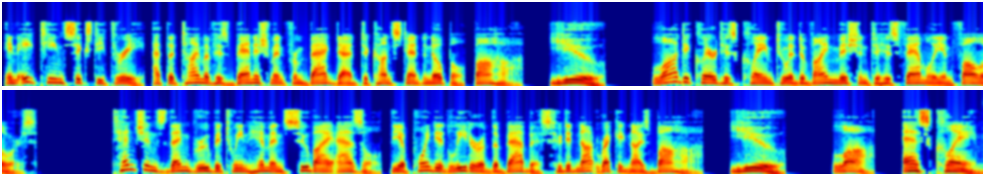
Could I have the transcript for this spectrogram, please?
In 1863, at the time of his banishment from Baghdad to Constantinople, Baha U Law declared his claim to a divine mission to his family and followers. Tensions then grew between him and Subh-i-Azal, the appointed leader of the Babis who did not recognize Bahá'u'llah's claim.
